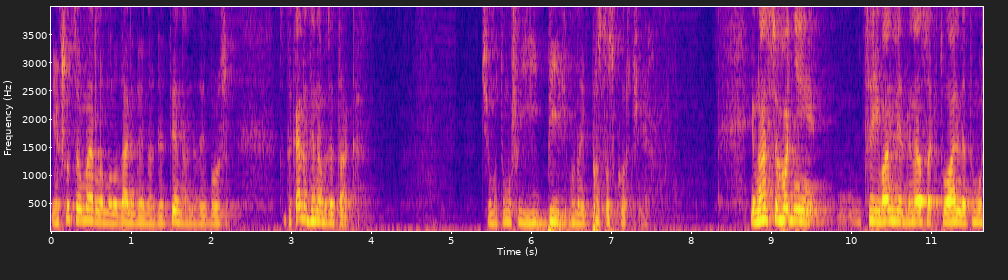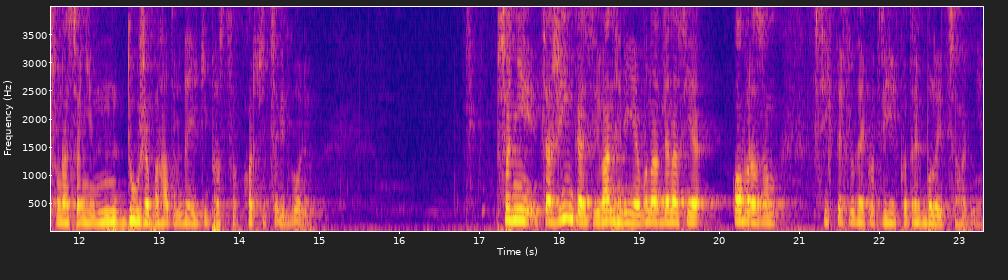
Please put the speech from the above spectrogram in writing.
якщо це вмерла молода людина, дитина, не дай Боже, то така людина буде так. Чому? Тому що її біль, вона її просто скорчує. І в нас сьогодні це Євангеліє для нас актуальне, тому що в нас сьогодні дуже багато людей, які просто корчаться від болю. Сьогодні ця жінка з Євангелія, вона для нас є образом всіх тих людей, котрі, котрих болить сьогодні.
